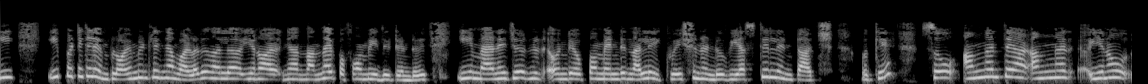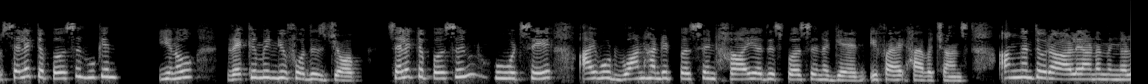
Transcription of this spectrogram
ഈ ഈ പെർട്ടിക്കുലർ എംപ്ലോയ്മെന്റിൽ ഞാൻ വളരെ നല്ല യുനോ ഞാൻ നന്നായി പെർഫോം ചെയ്തിട്ടുണ്ട് ഈ മാനേജറിന്റെ ഒപ്പം എന്റെ നല്ല ഇക്വേഷൻ ഉണ്ട് we are still in touch okay so അങ്ങനത്തെ അങ്ങനെ you know select a person who can, you know, recommend you for this job. Select a person who would say, I would 100% hire this person again if I have a chance. അങ്ങനത്തെ ഒരാളെയാണ് നിങ്ങൾ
